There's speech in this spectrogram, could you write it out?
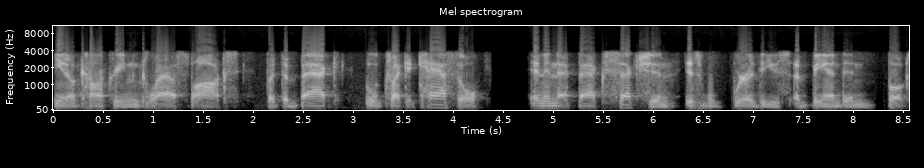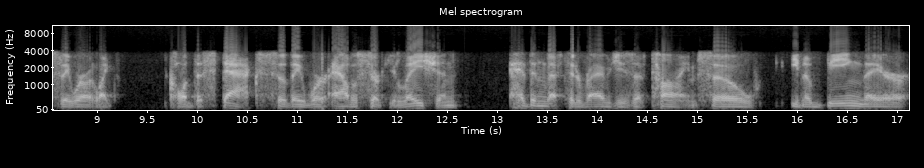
you know, concrete and glass box. But the back looks like a castle. And in that back section is where these abandoned books, they were like called the stacks, so they were out of circulation, had been left to the ravages of time. So, you know, being there,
